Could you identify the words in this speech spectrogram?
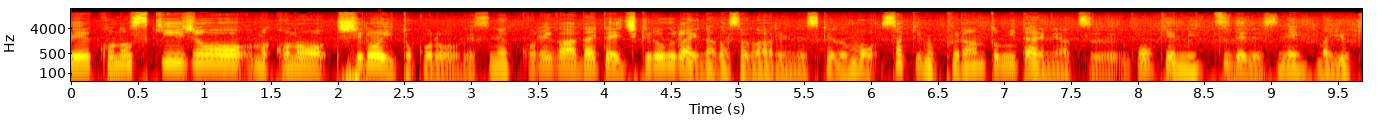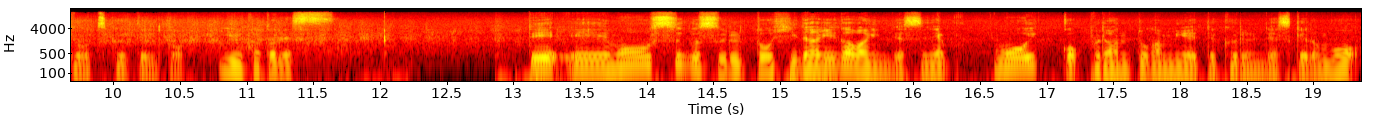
で、このスキー場、まあ、この白いところですね、これがだいたい1キロぐらい長さがあるんですけども、さっきのプラントみたいなやつ、合計3つでですね、まあ、雪を作っているということです。で、えーもうすぐすると左側にですね、もう1個プラントが見えてくるんですけども、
